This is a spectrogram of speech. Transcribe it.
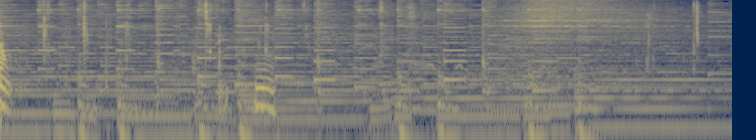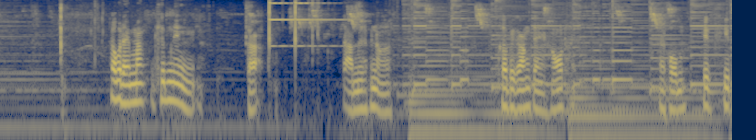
น้องอืม ถ้าวันใดมักคลิปนี้ก็ตามเลยพี่น้องเพื่อเป็นกำลังใจให้เขาให้ผมเฮ็ดคลิป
